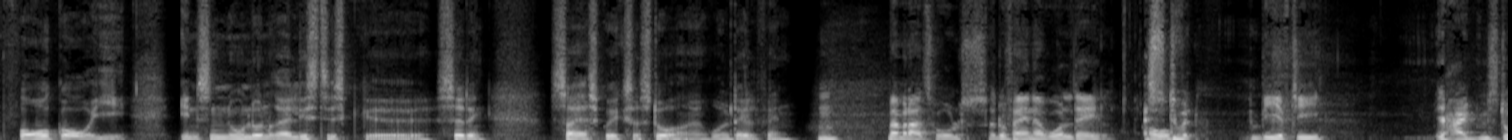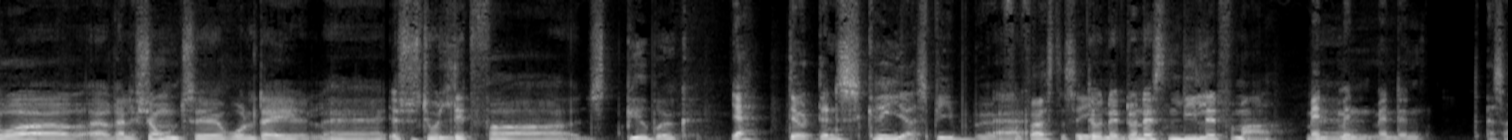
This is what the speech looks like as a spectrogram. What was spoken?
foregår i en sådan nogenlunde realistisk øh, setting, så er jeg sgu ikke så stor øh, Roald Dahl-fan. Hvad med dig, Troels? Er du fan af Roald Dahl? Altså, og du vil, BFG? Jeg har ikke en stor øh, relation til Roald Dahl. Øh, Jeg synes, det var lidt for Spielberg. Ja, det var, den skriger Spielberg ja, for første scene. Det var, det var næsten lige lidt for meget. Men, øh. men, men den, altså...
